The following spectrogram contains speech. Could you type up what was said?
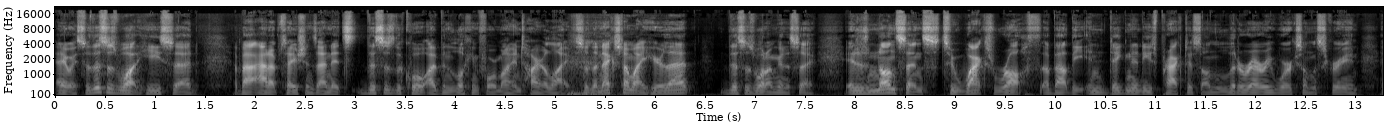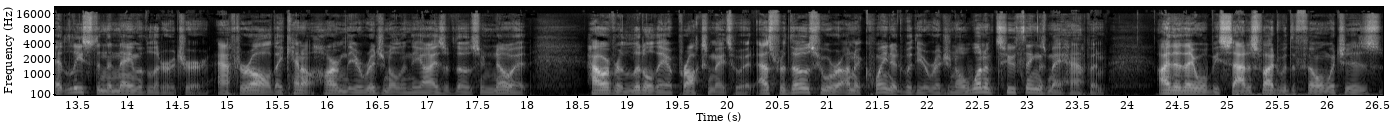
Anyway, so this is what he said about adaptations, and it's this is the quote I've been looking for my entire life. So the next time I hear that, this is what I'm going to say. It is nonsense to wax wroth about the indignities practiced on literary works on the screen, at least in the name of literature. After all, they cannot harm the original in the eyes of those who know it, however little they approximate to it. As for those who are unacquainted with the original, one of two things may happen. Either they will be satisfied with the film, which is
